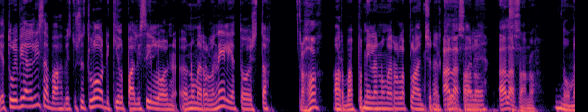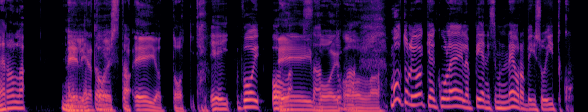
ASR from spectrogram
Ja tuli vielä lisävahvistus, että Lordi kilpaili silloin numerolla 14. Aha, Arvaappa millä numerolla Blind Channel älä sano, älä sano. Numerolla 14. 14. Ei ole totta. Ei voi olla Ei voi sattumaa. olla. Mulla tuli oikein kuule eilen pieni semmoinen neuroviisu-itku.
